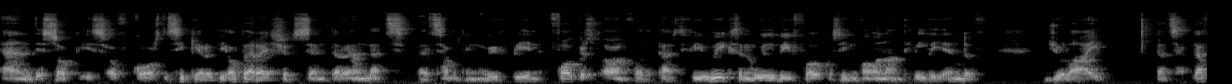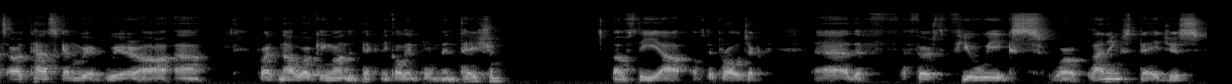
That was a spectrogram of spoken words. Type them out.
and the SOC is of course the Security Operations Center, and that's that's something we've been focused on for the past few weeks, and will be focusing on until the end of July. That's that's our task, and we're we're uh, uh, right now working on the technical implementation of the uh, of the project uh, the f- first few weeks were planning stages.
